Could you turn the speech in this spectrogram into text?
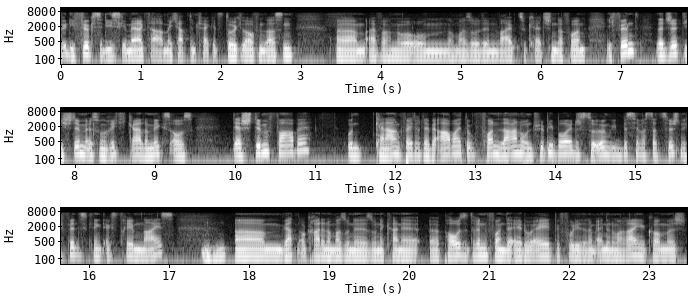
Für die Füchse, die es gemerkt haben, ich habe den Track jetzt durchlaufen lassen. Ähm, einfach nur, um nochmal so den Vibe zu catchen davon. Ich finde, legit, die Stimme ist so ein richtig geiler Mix aus der Stimmfarbe und, keine Ahnung, vielleicht auch der Bearbeitung von Lano und Trippy Boy. Das ist so irgendwie ein bisschen was dazwischen. Ich finde, es klingt extrem nice. Mhm. Ähm, wir hatten auch gerade nochmal so eine, so eine kleine äh, Pause drin von der 808, bevor die dann am Ende nochmal reingekommen ist.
